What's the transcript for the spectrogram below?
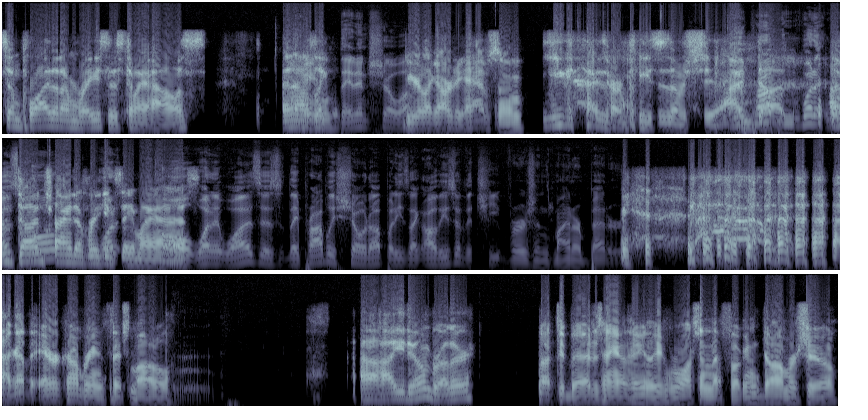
to imply that I'm racist to my house, and I was like, They didn't show up. You're like, I already have some. "You guys are pieces of shit. I'm probably- done. What I'm done Cole, trying to freaking what- save my Cole, ass." what it was is they probably showed up, but he's like, oh, these are the cheap versions. Mine are better. I got the Abercrombie and Fitch model. uh, how you doing, brother? Not too bad. Just hanging out with Haley. We're watching that fucking Dahmer show.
